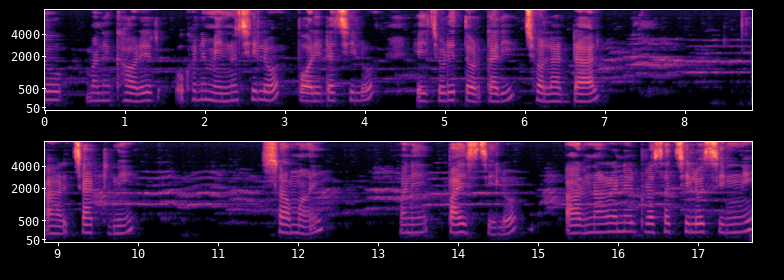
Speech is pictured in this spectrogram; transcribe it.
তো মানে খাওয়ারের ওখানে মেনু ছিল, পরেটা ছিল, এঁচড়ের তরকারি, ছোলার ডাল, আর চাটনি, সামাই মানে পায়েস ছিল আর নারায়ণের প্রসাদ ছিল সিন্নি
